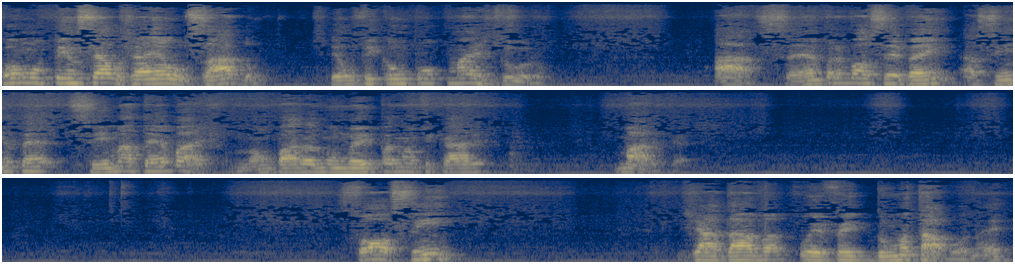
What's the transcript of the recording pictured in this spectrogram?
Como o pincel já é usado, ele fica um pouco mais duro. Ah, sempre você vem assim até cima até baixo. Não para no meio para não ficar marca. Só assim já dava o efeito de uma tábua, né?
